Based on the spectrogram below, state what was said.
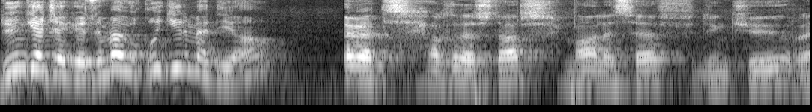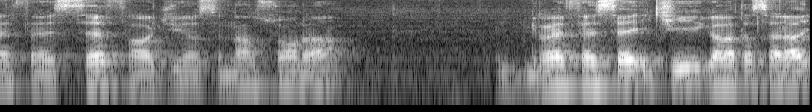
Dün gece gözüme uyku girmedi ya. Evet arkadaşlar maalesef dünkü RFS faciasından sonra RFS 2 Galatasaray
